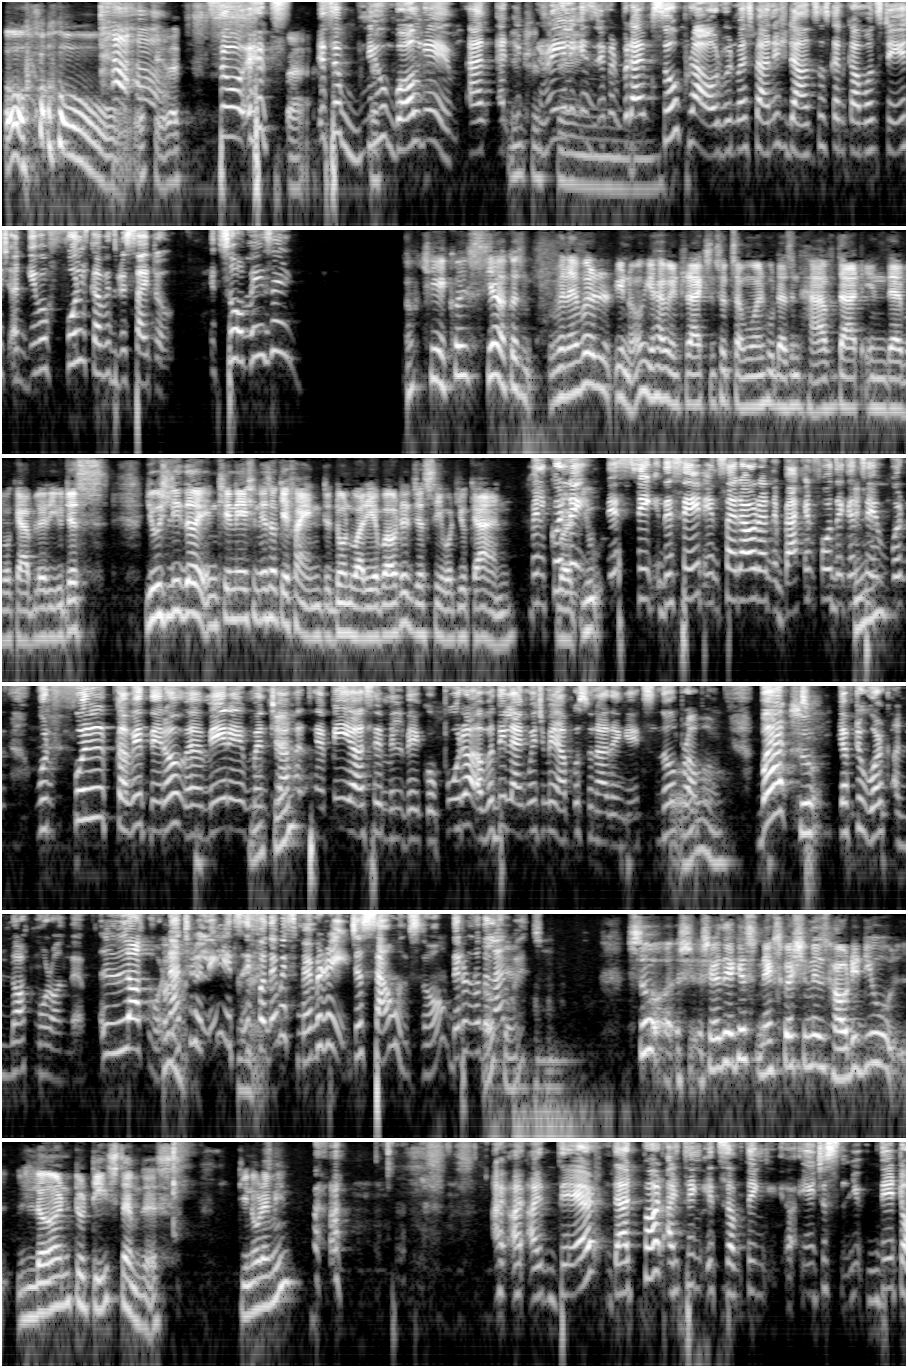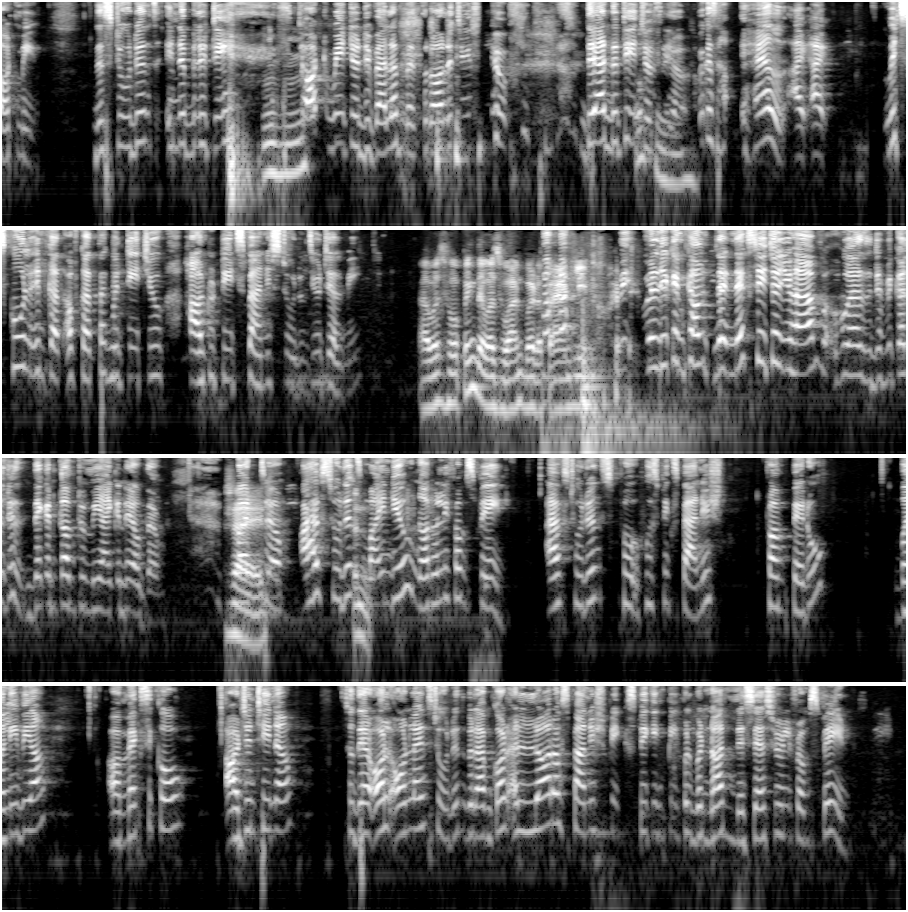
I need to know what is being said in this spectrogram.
Oh, okay, that's so it's it's a new ball game, and, and it really is different. But I'm so proud when my Spanish dancers can come on stage and give a full Kavit recital. It's so amazing. Okay, because yeah, because whenever you know you have interactions with someone who doesn't have that in their vocabulary, you just usually the inclination is okay fine don't worry about it just say what you can. Bilkul you, they, see, they say it inside out and back and forth. They can say would would full kavit you know mere man chahat hai piya se milve ko pura avadi language mein aapko suna denge. It's no oh. problem. But so, you have to work a lot more on them. A lot more. Oh, naturally it's right. for them it's memory just sounds no? They don't know the okay. language. So, uh, Shadi, I guess next question is how did you learn to teach them this? Do you know what I mean? I, I, I there that part I think it's something uh, you just you, they taught me the students' inability mm-hmm. taught me to develop methodologies. they are the teachers okay. here because hell, I, I which school in of Kathak will teach you how to teach Spanish students? You tell me. I was hoping there was one, but apparently not. well, you can come. The next teacher you have who has difficulties, they can come to me. I can help them. Right. But um, I have students, so, mind you, not only from Spain. I have students who, who speak Spanish from Peru, Bolivia, uh, Mexico, Argentina. So they're all online students, but I've got a lot of Spanish speaking people, but not necessarily from Spain.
